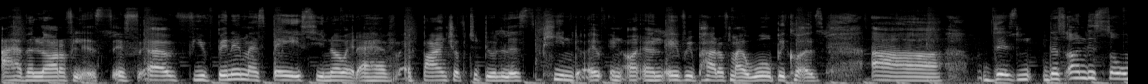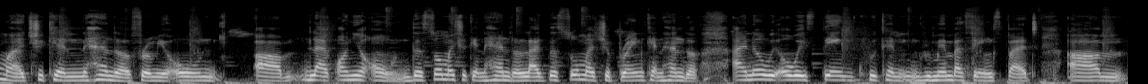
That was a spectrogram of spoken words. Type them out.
I have a lot of lists. If, uh, if you've been in my space, you know it. I have a bunch of to do lists pinned in, on every part of my wall because uh, there's there's only so much you can handle from your own um, like on your own. There's so much you can handle, like there's so much your brain can handle. I know we always think we can remember things, but um,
